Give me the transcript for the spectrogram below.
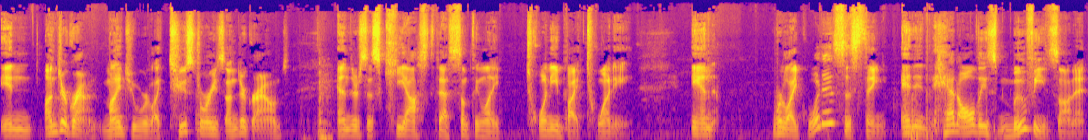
in underground, mind you, we're like two stories underground, and there's this kiosk that's something like 20 by 20. And we're like, what is this thing? And it had all these movies on it.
